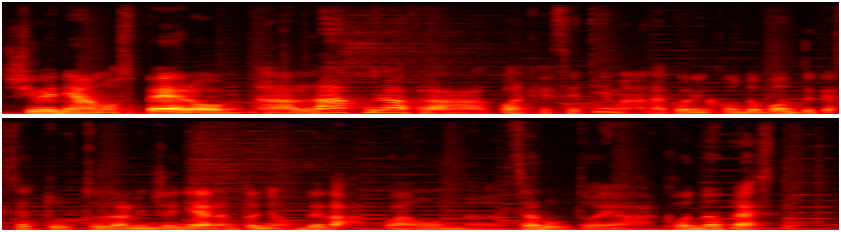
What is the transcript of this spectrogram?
Ci vediamo, spero, all'Aquila fra qualche settimana con il Condo Podcast è tutto dall'ingegnere Antonio Bevacqua. Un saluto e a Condo presto!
